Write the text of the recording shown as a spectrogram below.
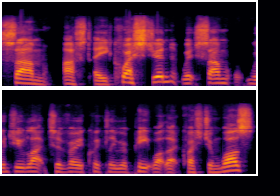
Sam asked a question. Which Sam, would you like to very quickly repeat what that question was?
